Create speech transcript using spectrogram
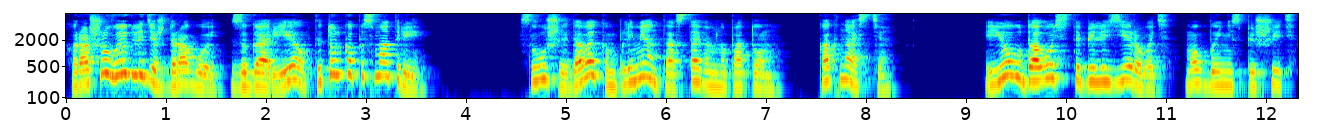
«Хорошо выглядишь, дорогой. Загорел. Ты только посмотри». «Слушай, давай комплименты оставим на потом. Как Настя?» Ее удалось стабилизировать, мог бы и не спешить.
